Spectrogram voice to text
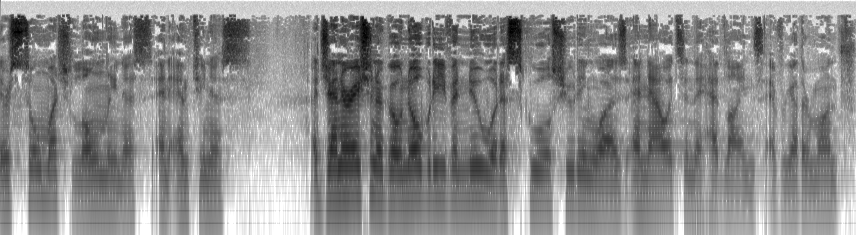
There's so much loneliness and emptiness. A generation ago, nobody even knew what a school shooting was, and now it's in the headlines every other month.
